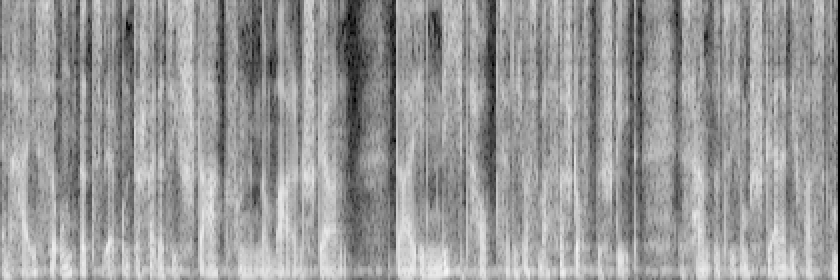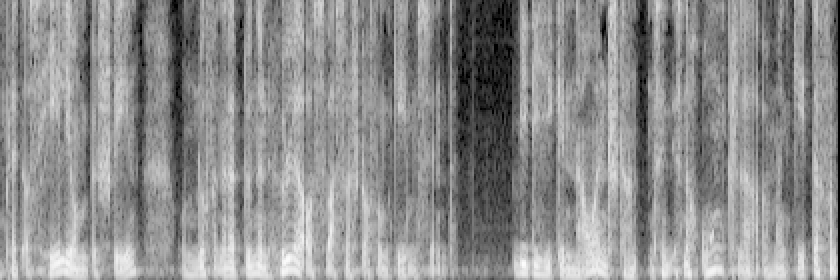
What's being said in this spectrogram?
Ein heißer Unterzwerg unterscheidet sich stark von den normalen Sternen, da er eben nicht hauptsächlich aus Wasserstoff besteht. Es handelt sich um Sterne, die fast komplett aus Helium bestehen und nur von einer dünnen Hülle aus Wasserstoff umgeben sind. Wie die genau entstanden sind, ist noch unklar, aber man geht davon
